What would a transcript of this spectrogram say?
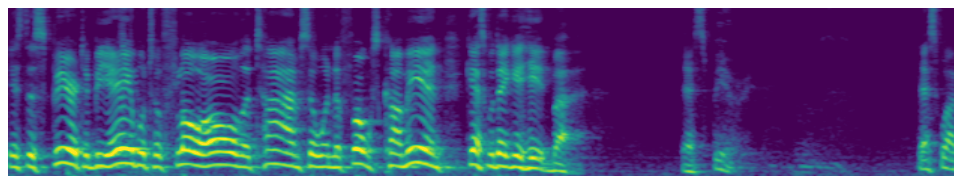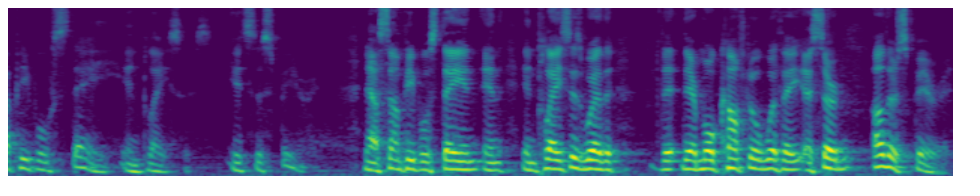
It's the spirit to be able to flow all the time so when the folks come in, guess what they get hit by? That spirit. That's why people stay in places. It's the spirit. Now, some people stay in, in, in places where the, the, they're more comfortable with a, a certain other spirit.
